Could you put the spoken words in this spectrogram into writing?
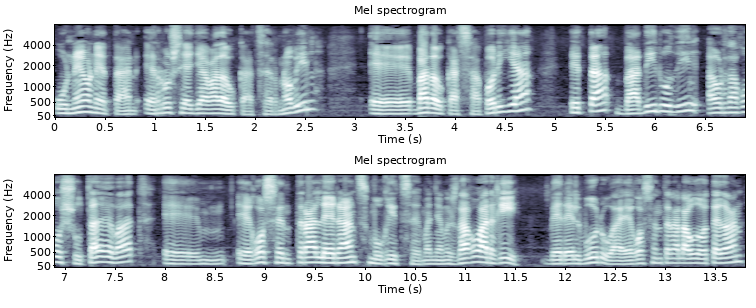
Une honetan, Errusia ja badauka Txernobil, e, badauka Zaporia, eta badirudi aur dago zutabe bat e, ego zentralerantz mugitzen, baina ez dago argi, bere helburua ego zentral hau dotedan,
